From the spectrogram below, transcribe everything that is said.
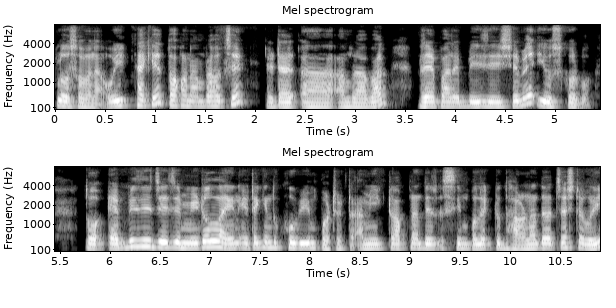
ক্লোজ হবে না। উইক থাকে, তখন আমরা হচ্ছে এটা আমরা আবার রেপার বিজি হিসেবে ইউজ করব। তো এফবিজি যে যে মিডল লাইন এটা কিন্তু খুব ইম্পর্টেন্ট আমি একটু আপনাদের সিম্পল একটু ধারণা দেওয়ার চেষ্টা করি।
